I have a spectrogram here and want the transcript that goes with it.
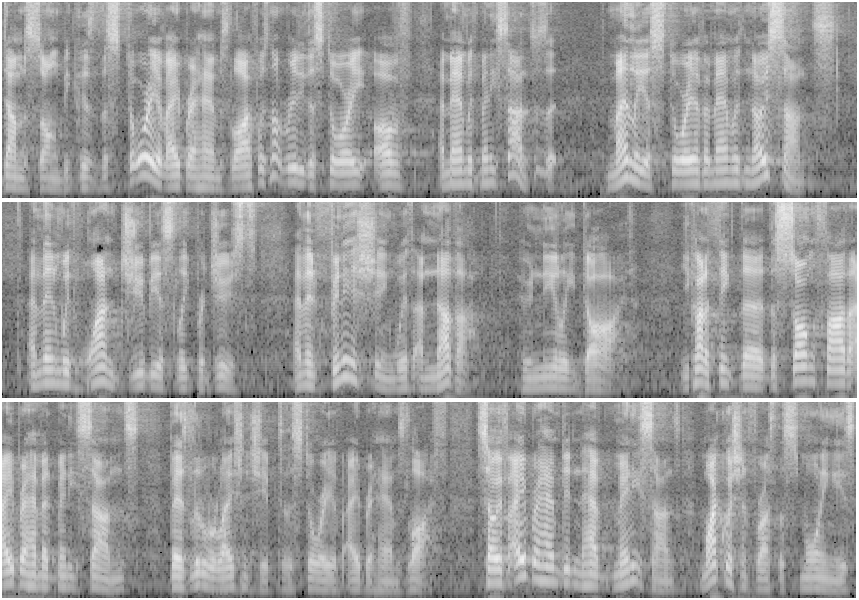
dumb song because the story of Abraham's life was not really the story of a man with many sons, is it? It's mainly a story of a man with no sons and then with one dubiously produced, and then finishing with another who nearly died. You kind of think the, the song Father Abraham had many sons bears little relationship to the story of Abraham's life. So, if Abraham didn't have many sons, my question for us this morning is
